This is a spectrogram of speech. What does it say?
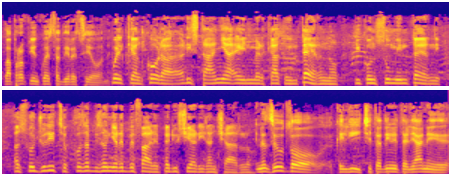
va proprio in questa direzione. Quel che ancora ristagna è il mercato interno, i consumi interni. Al suo giudizio cosa bisognerebbe fare per riuscire a rilanciarlo? Innanzitutto che i cittadini italiani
